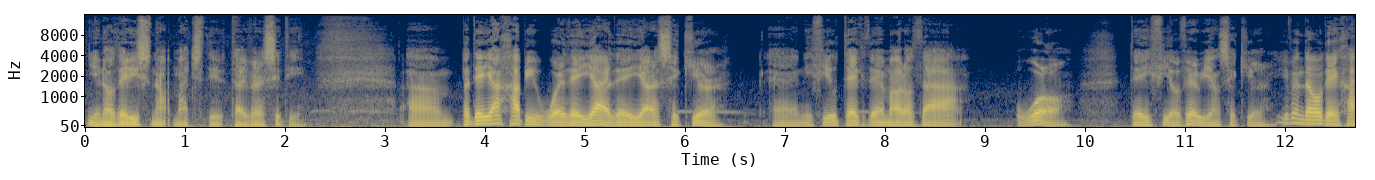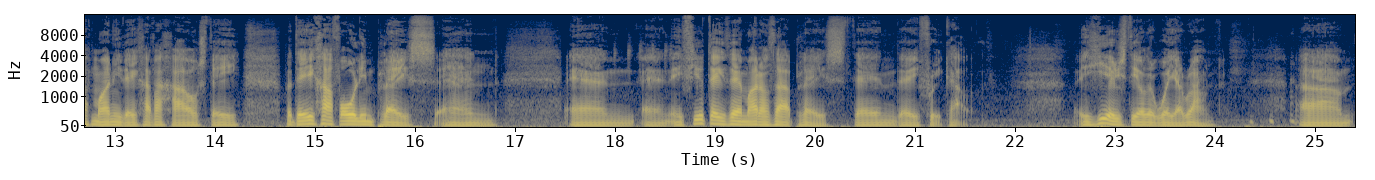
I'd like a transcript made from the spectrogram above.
you know there is not much di- diversity. Um, but they are happy where they are. They are secure. And if you take them out of that world they feel very insecure. Even though they have money they have a house they but they have all in place. And and and if you take them out of that place then they freak out. Here is the other way around. Um,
